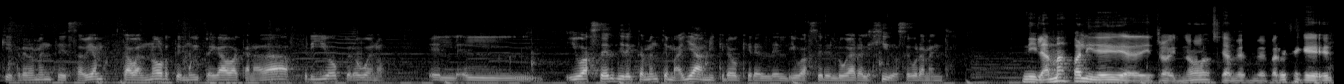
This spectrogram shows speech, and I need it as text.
que realmente sabíamos que estaba al norte, muy pegado a Canadá, frío, pero bueno, el iba a ser directamente Miami, creo que era el, iba a ser el lugar elegido seguramente. Ni la más pálida idea de Detroit, ¿no? O sea, me, parece que.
